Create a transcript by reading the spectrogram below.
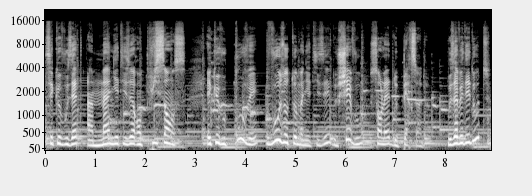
c'est que vous êtes un magnétiseur en puissance et que vous pouvez vous automagnétiser de chez vous sans l'aide de personne. Vous avez des doutes?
